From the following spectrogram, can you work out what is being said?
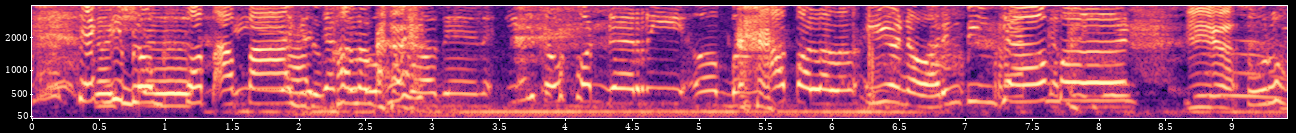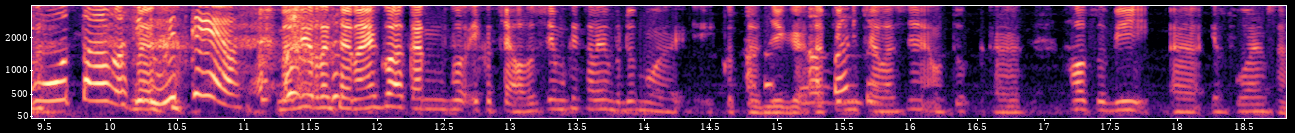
cek di blogspot apa Iya, gitu kalau gue ini. ini telepon dari eh, bank apa lah iya nawarin pinjaman iya suruh ngutang ngasih Nah. duit kayak nanti rencananya gue akan gua ikut challenge mungkin kalian berdua mau ikutan juga tapi ini tuh? challenge nya untuk uh, how to be uh, influencer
